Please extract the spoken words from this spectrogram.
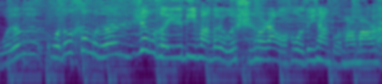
我都我都恨不得任何一个地方都有个石头让我和我对象躲猫猫呢。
